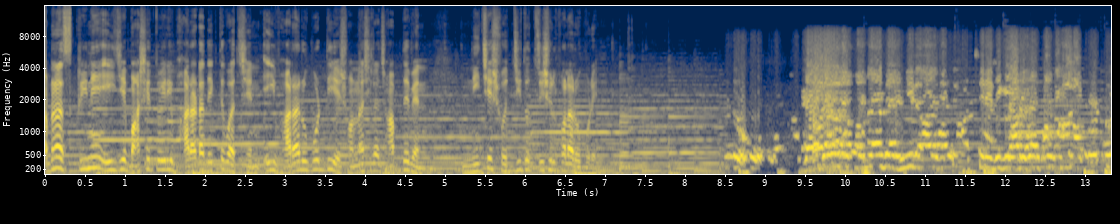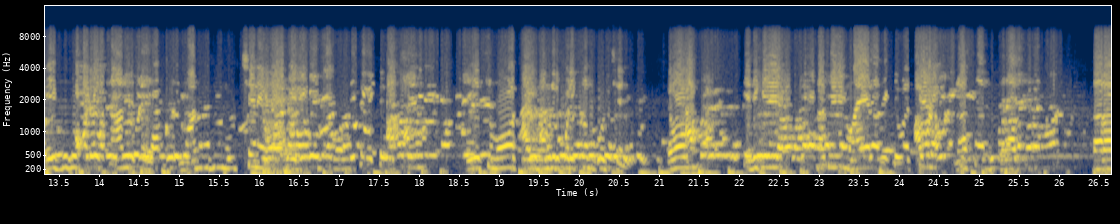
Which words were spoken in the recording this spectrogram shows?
আপনারা স্ক্রিনে এই যে বাঁশের তৈরি ভাড়াটা দেখতে পাচ্ছেন, এই ভাড়ার উপর দিয়ে সন্ন্যাসীরা ঝাঁপ দেবেন। নিচে সজ্জিত ত্রিশূল ফলার উপরে। করছেন এবং এদিকে মায়েরা দেখতে পাচ্ছেন তারা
